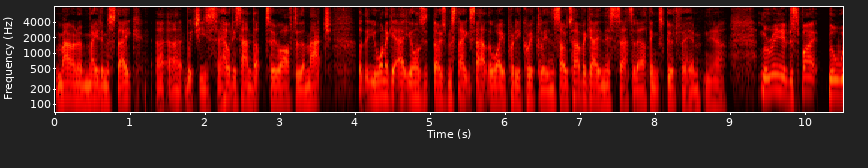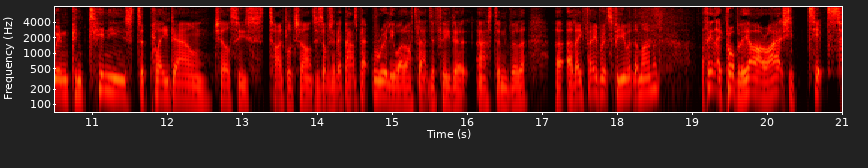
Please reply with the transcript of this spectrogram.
Marriner made a mistake, uh, uh which he's held his hand up to after the match. But you want to get out yours, those mistakes out of the way pretty quickly. And so to have a game this Saturday, I think is good for him. Yeah. Mourinho, despite the win, continues to play down Chelsea's title chances. Obviously, they bounced back really well after that defeat at Aston Villa. Uh, are they favourites for you at the moment? I think they probably are. I actually tipped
